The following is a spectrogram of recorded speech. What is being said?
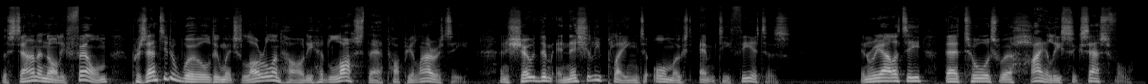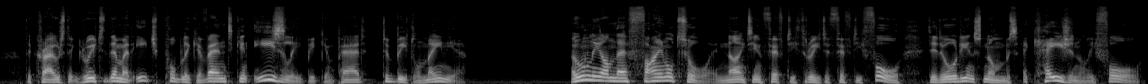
The Stan and Ollie film presented a world in which Laurel and Hardy had lost their popularity and showed them initially playing to almost empty theatres. In reality, their tours were highly successful. The crowds that greeted them at each public event can easily be compared to Beatlemania. Only on their final tour in 1953 to 54 did audience numbers occasionally fall,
